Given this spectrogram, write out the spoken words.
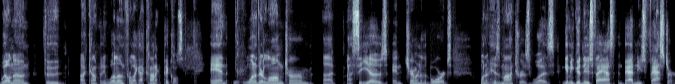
well known food uh, company, well known for like iconic pickles. And one of their long term uh, CEOs and chairman of the boards, one of his mantras was give me good news fast and bad news faster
